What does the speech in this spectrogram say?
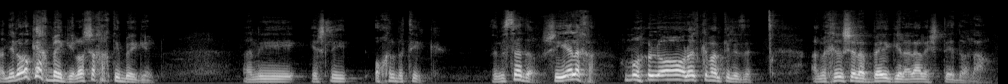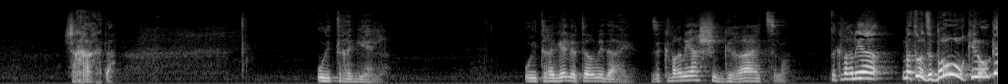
אני לא לוקח בייגל, לא שכחתי בייגל. אני, יש לי אוכל בתיק. זה בסדר, שיהיה לך. הוא אומר, לא, לא התכוונתי לזה. המחיר של הבייגל עלה לשתי דולר. שכחת. הוא התרגל. הוא התרגל יותר מדי. זה כבר נהיה שגרה אצלו. זה כבר נהיה, מה זאת אומרת, זה ברור, כאילו, כן,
